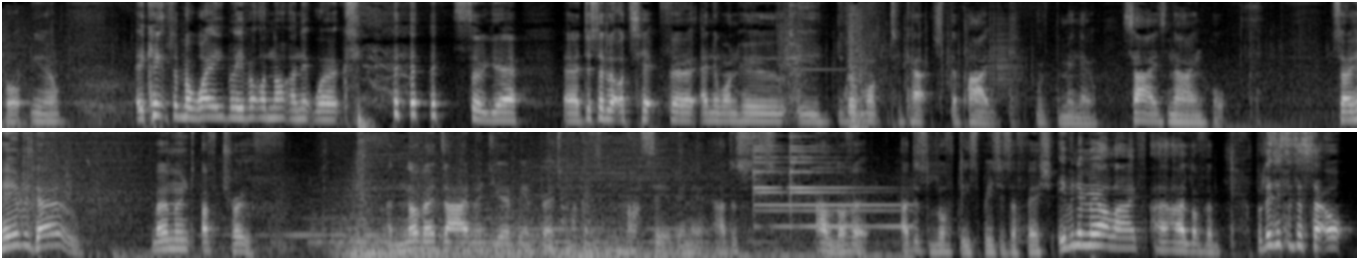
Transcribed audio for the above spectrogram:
but you know, it keeps them away, believe it or not, and it works. so yeah, uh, just a little tip for anyone who, who doesn't want to catch the pike with the minnow size 9 hook. So here we go. Moment of truth. Another diamond European perch. Look, it's massive, isn't it? I just, I love it. I just love these species of fish. Even in real life, I, I love them. But this is just a setup.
